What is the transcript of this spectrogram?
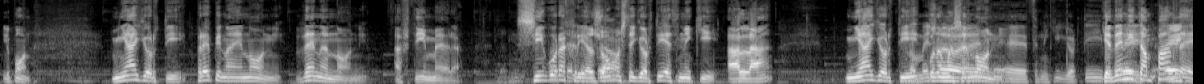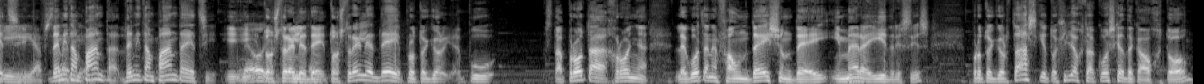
Λοιπόν, μια γιορτή πρέπει να ενώνει. Δεν ενώνει αυτή η μέρα. Σίγουρα Τα χρειαζόμαστε γιορτή εθνική, αλλά μια γιορτή Νομίζω, που να μας ε, ενώνει. ε, εθνική γιορτή Και δεν ε, ήταν πάντα έχει η έτσι. Δεν Αυστραλία. ήταν πάντα, δεν ήταν πάντα έτσι η- Ναι, το όχι, Australia ήταν. Day. Το Australia Day πρωτογιο- που στα πρώτα χρόνια λεγόταν Foundation Day, η μέρα ίδρυσης, πρωτογιορτάστηκε το 1818,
